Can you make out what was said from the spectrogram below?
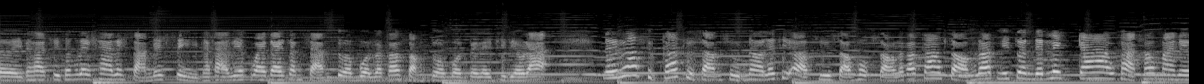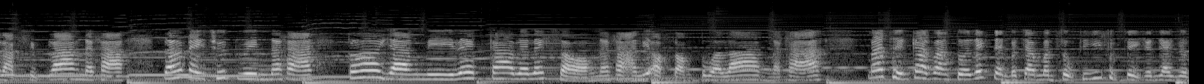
เลยนะคะคือทั้งเลข 5 เลข 3 เลข 4 นะคะ เรียกว่าได้ทั้ง 3 ตัวบนแล้วก็ 2 ตัวบนไปเลยทีเดียวละ ในรอบ 19.30นเลขที่ออกคือ 262 แล้วก็ 92 รอบนี้ตัวเน้นเลข 9 ค่ะ เข้ามาในหลัก 10 ล่างนะคะ แล้วในชุดวินนะคะ ก็ยังมีเลข 9 และเลข 2 นะคะ อันนี้ออก 2 ตัวล่างนะคะมาถึงการวางตัวเลขเด่นประจำวันศุกร์ที่ 24 กันยายน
